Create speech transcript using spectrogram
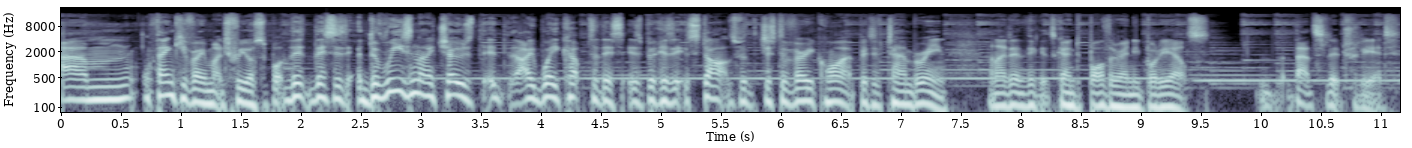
um, thank you very much for your support. This, this, is the reason I chose. I wake up to this is because it starts with just a very quiet bit of tambourine, and I don't think it's going to bother anybody else. That's literally it.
